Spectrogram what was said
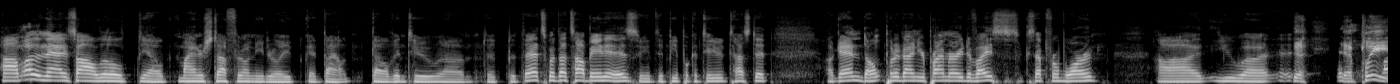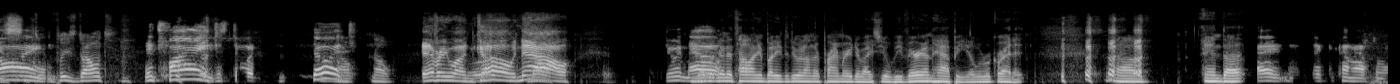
Um, other than that, it's all little, you know, minor stuff. We don't need to really get dial, delve into. Um, to, but that's what that's how beta is. The people continue to test it. Again, don't put it on your primary device except for Warren. Uh, you uh, Yeah, yeah, please, Fine. please don't. It's fine. Just do it. Do No, it. no. everyone, go now. Do it now. Never going to tell anybody to do it on their primary device. You'll be very unhappy. You'll regret it. uh, and uh, Hey, they could come after me.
